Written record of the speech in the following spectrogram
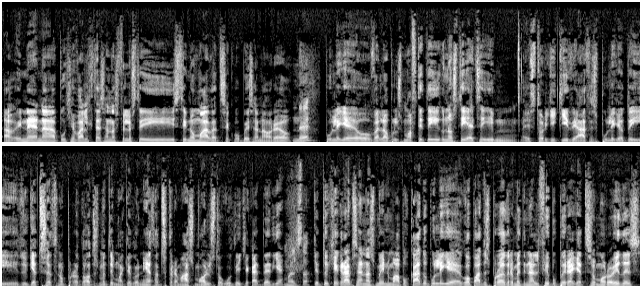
Α, είναι ένα που είχε βάλει χθες ένας φίλος στη, στην ομάδα της εκπομπής, ένα ωραίο. Ναι. Που λέγε ο Βελόπουλος με αυτή τη γνωστή έτσι, μ, ιστορική διάθεση που λέγε ότι για τους εθνοπροδότες με τη Μακεδονία θα τους κρεμάσουμε όλοι στο γουδί και κάτι τέτοια. Μάλιστα. Και του είχε γράψει ένας μήνυμα από κάτω που λέγε Εγώ πάντως πρόεδρε με την αλφή που πήρα για τις ομοροίδες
